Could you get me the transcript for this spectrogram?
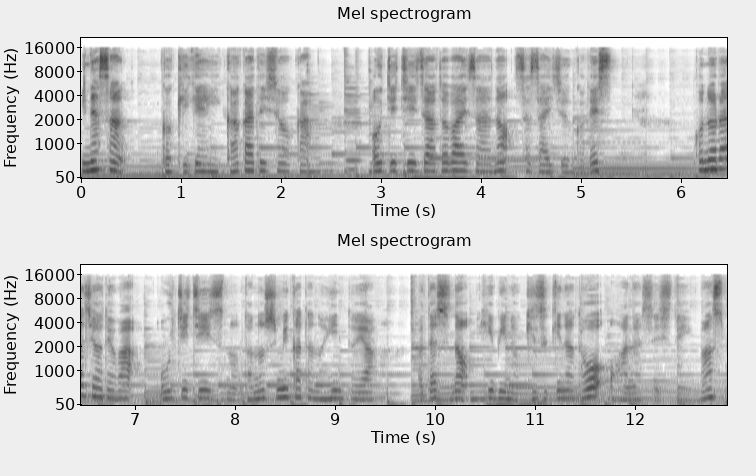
皆さんご機嫌いかがでしょうか？おうちチーズアドバイザーの笹井純子です。このラジオではおうちチーズの楽しみ方のヒントや私の日々の気づきなどをお話ししています。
